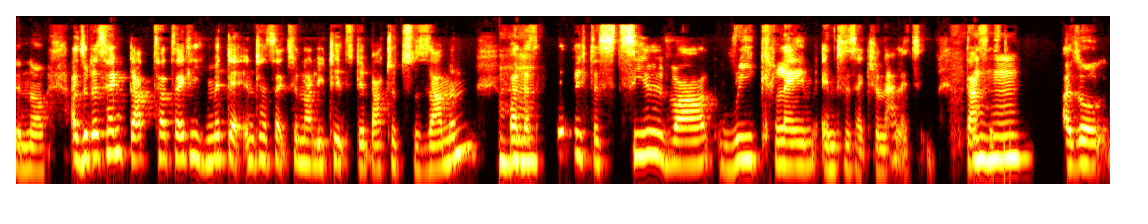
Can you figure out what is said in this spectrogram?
Genau. Also das hängt da tatsächlich mit der Intersektionalitätsdebatte zusammen, mhm. weil das wirklich das Ziel war, Reclaim Intersectionality. Das mhm. ist, also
